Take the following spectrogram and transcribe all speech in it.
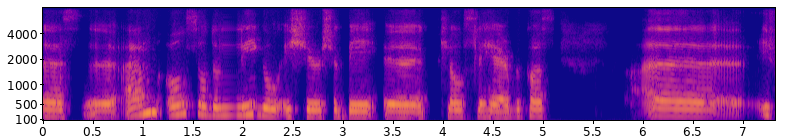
uh, and also the legal issue should be uh, closely here because uh, if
